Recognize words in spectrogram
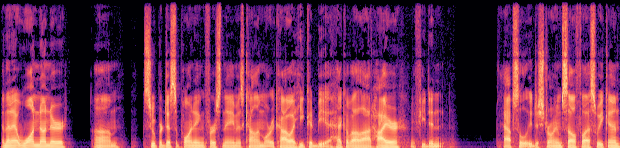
And then at one under, um, super disappointing. First name is Collin Morikawa. He could be a heck of a lot higher if he didn't absolutely destroy himself last weekend.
